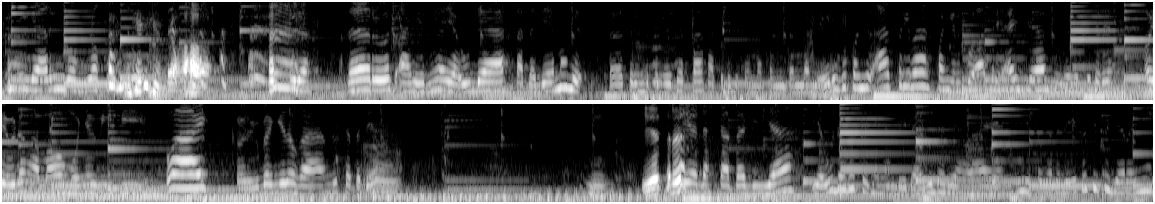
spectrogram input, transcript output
ini garing goblok. Enggak. udah terus akhirnya ya udah kata dia emang eh, sering dipanggil siapa? Kata dia sama teman-teman ya udah gue panggil Atri lah. Panggil gue Atri aja. Gitu dia oh ya udah nggak mau maunya Widi why? Kalau gue bilang gitu kan. Terus kata dia Hmm. Hmm. Iya terus. ya udah kata dia ya udah gue pengen yang beda aja dari yang lain gitu kata dia itu sih sejarahnya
